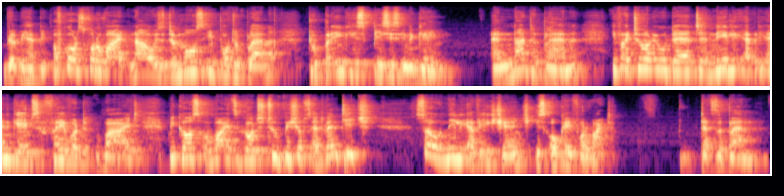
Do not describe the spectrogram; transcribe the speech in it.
will be happy. Of course, for white now is the most important plan to bring his pieces in the game. Another plan, if I told you that nearly every endgames favored white because white's got two bishops advantage, so nearly every exchange is okay for white. That's the plan.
